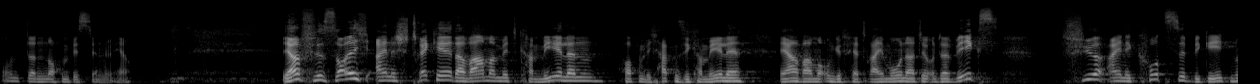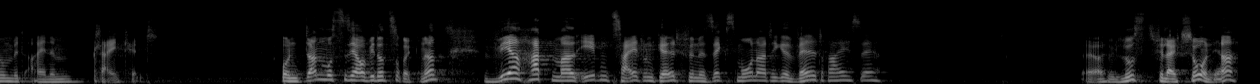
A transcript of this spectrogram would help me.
und dann noch ein bisschen mehr. Ja, für solch eine Strecke, da war man mit Kamelen, hoffentlich hatten sie Kamele, ja, war man ungefähr drei Monate unterwegs für eine kurze Begegnung mit einem Kleinkind. Und dann mussten sie auch wieder zurück. Ne? Wer hat mal eben Zeit und Geld für eine sechsmonatige Weltreise? Äh, Lust vielleicht schon, ja,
